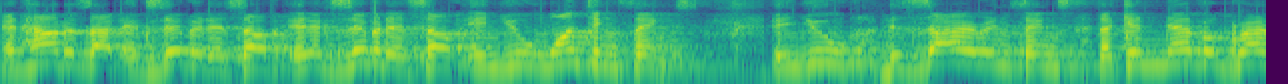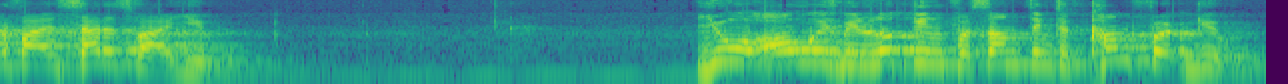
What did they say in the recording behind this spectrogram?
And how does that exhibit itself? It exhibits itself in you wanting things, in you desiring things that can never gratify and satisfy you. You will always be looking for something to comfort you.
